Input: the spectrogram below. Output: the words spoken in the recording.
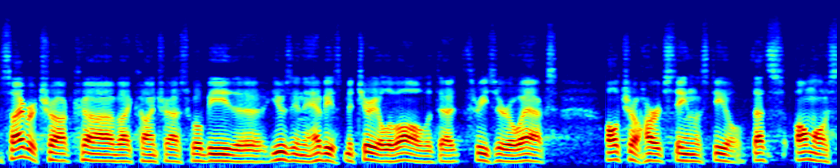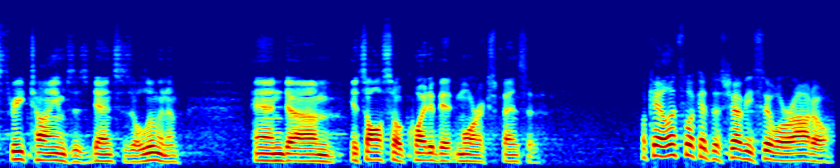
The Cybertruck, uh, by contrast, will be the, using the heaviest material of all with that 30X, ultra hard stainless steel. That's almost three times as dense as aluminum and um, it's also quite a bit more expensive. Okay, let's look at the Chevy Silverado.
